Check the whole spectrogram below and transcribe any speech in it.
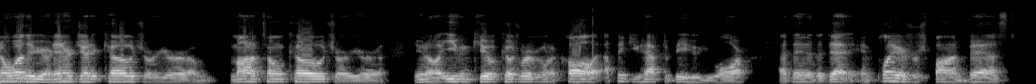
you know, whether you're an energetic coach or you're a monotone coach or you're a, you know, even kill coach, whatever you want to call it, I think you have to be who you are at the end of the day. And players respond best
